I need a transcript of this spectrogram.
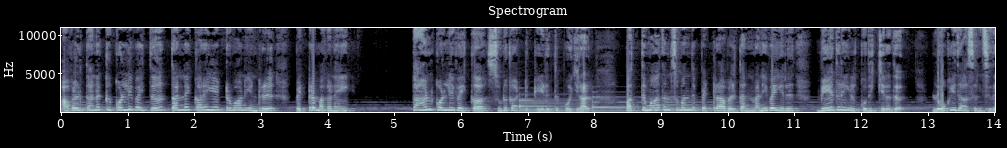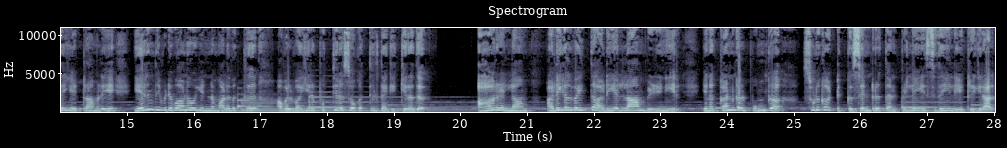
அவள் தனக்கு கொள்ளி வைத்து தன்னை கரையேற்றுவான் என்று பெற்ற மகனை தான் கொள்ளி வைக்க சுடுகாட்டுக்கு எடுத்து போகிறாள். பத்து மாதம் சுமந்து பெற்ற அவள் தன் மணிவயிறு வேதனையில் கொதிக்கிறது. லோகிதாசன் சிதை ஏற்றாமலே எரிந்து விடுவானோ என்னும் அளவுக்கு அவள் வயிறு புத்திர சோகத்தில் தகிக்கிறது. ஆரெல்லாம் அடிகள் வைத்த அடியெல்லாம் விழிநீர் என கண்கள் பொங்க சுடுகாட்டுக்கு சென்று தன் பிள்ளையை சிதையில் ஏற்றுகிறாள்.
